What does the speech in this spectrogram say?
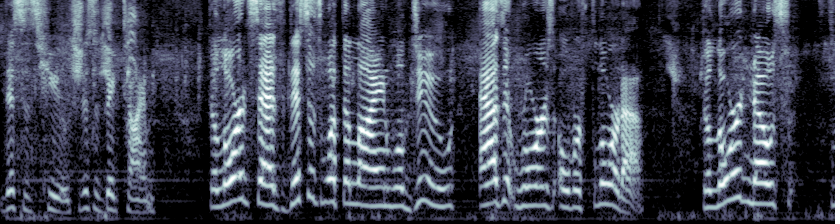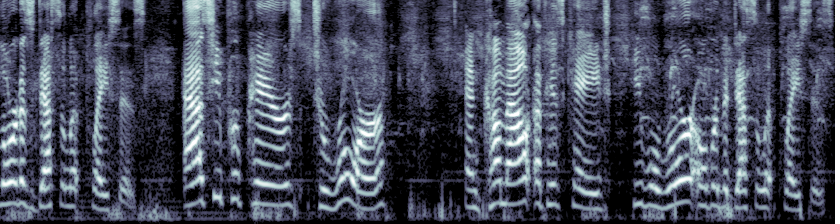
this is huge. This is big time. The Lord says, This is what the lion will do as it roars over Florida. The Lord knows Florida's desolate places. As he prepares to roar and come out of his cage, he will roar over the desolate places.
